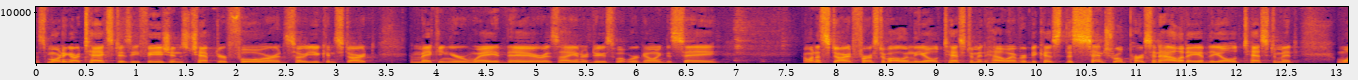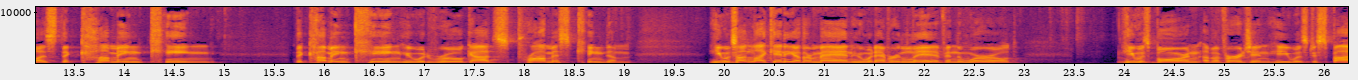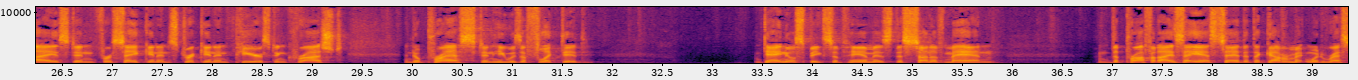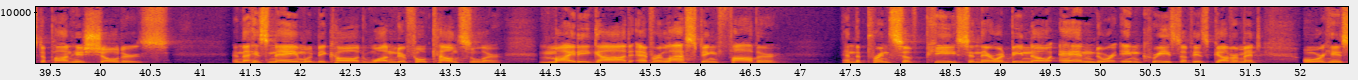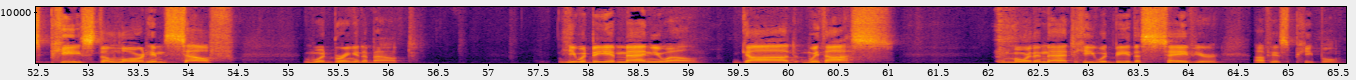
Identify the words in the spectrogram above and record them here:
This morning, our text is Ephesians chapter 4, and so you can start making your way there as I introduce what we're going to say. I want to start, first of all, in the Old Testament, however, because the central personality of the Old Testament was the coming king, the coming king who would rule God's promised kingdom. He was unlike any other man who would ever live in the world. He was born of a virgin. He was despised and forsaken and stricken and pierced and crushed and oppressed, and he was afflicted. Daniel speaks of him as the Son of Man. The prophet Isaiah said that the government would rest upon his shoulders and that his name would be called Wonderful Counselor, Mighty God, Everlasting Father, and the Prince of Peace, and there would be no end or increase of his government or his peace. The Lord himself would bring it about. He would be Emmanuel, God with us. And more than that, he would be the Savior of his people.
